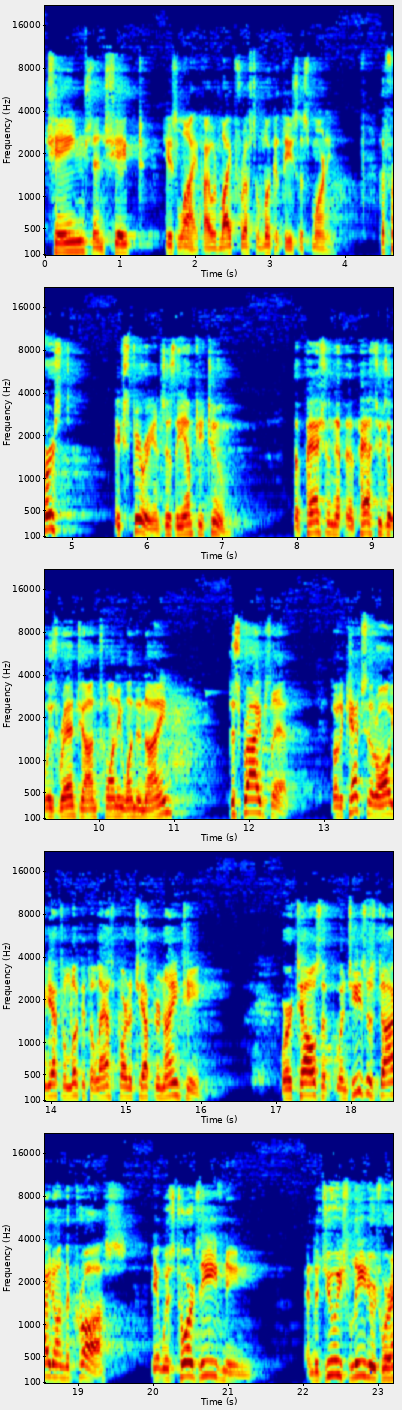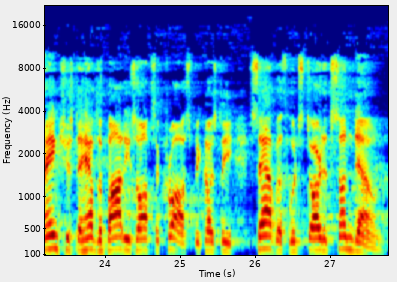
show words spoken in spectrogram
changed and shaped his life. I would like for us to look at these this morning. The first experience is the empty tomb. The, passage that was read, John 21 to 9, describes that. But to catch it all, you have to look at the last part of chapter 19, where it tells that when Jesus died on the cross, it was towards evening and the Jewish leaders were anxious to have the bodies off the cross because the Sabbath would start at sundown.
